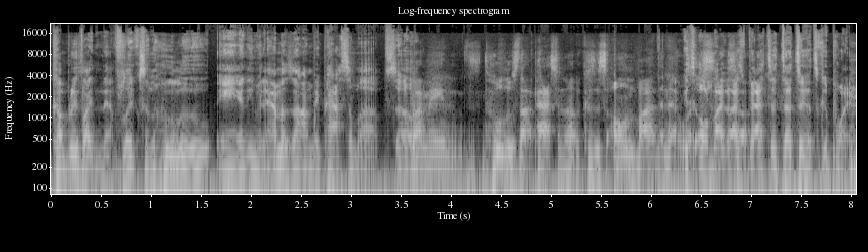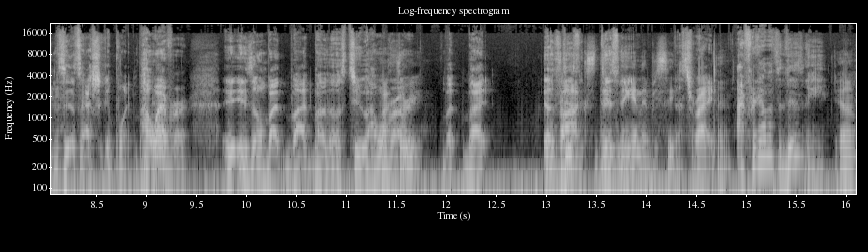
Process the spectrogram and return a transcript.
companies like Netflix and Hulu and even Amazon may pass them up. So I mean, Hulu's not passing up because it's owned by the network. it's owned by that's that's that's, that's, a, that's a good point. That's, that's actually a good point. However, it is owned by by, by those two. However, three. but but uh, Fox, Dis- Disney, and NBC. That's right. Yeah. I forgot about the Disney. Yeah.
